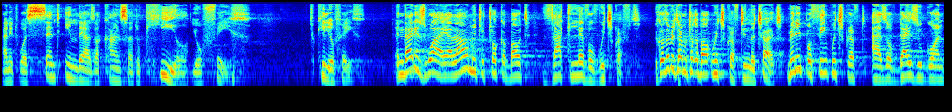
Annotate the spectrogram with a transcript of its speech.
and it was sent in there as a cancer to kill your faith. To kill your faith. And that is why allow me to talk about that level of witchcraft. Because every time we talk about witchcraft in the church, many people think witchcraft as of guys who go and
